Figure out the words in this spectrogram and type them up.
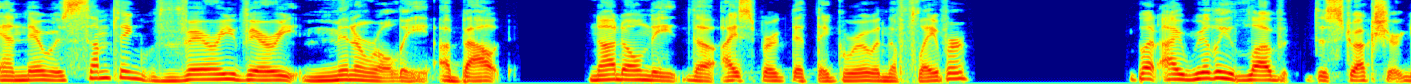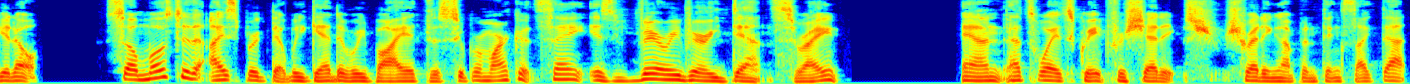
And there was something very, very minerally about not only the iceberg that they grew and the flavor, but I really love the structure, you know. So most of the iceberg that we get that we buy at the supermarket, say, is very, very dense, right? And that's why it's great for shedding, sh- shredding up and things like that.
